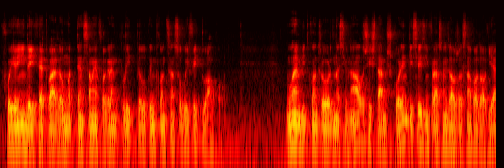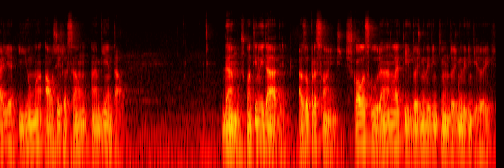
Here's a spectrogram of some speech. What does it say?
Foi ainda efetuada uma detenção em flagrante delito pelo crime de condução sob o efeito do álcool. No âmbito contra a ordem nacional, registámos 46 infrações à legislação rodoviária e uma à legislação ambiental. Damos continuidade às operações Escola Segura Ano Letivo 2021-2022,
